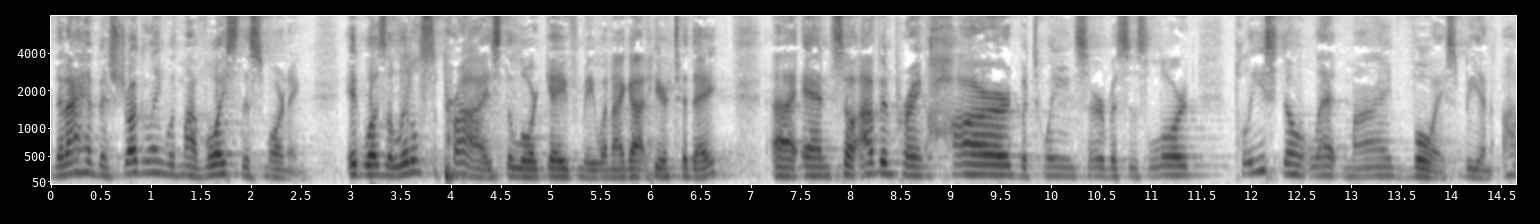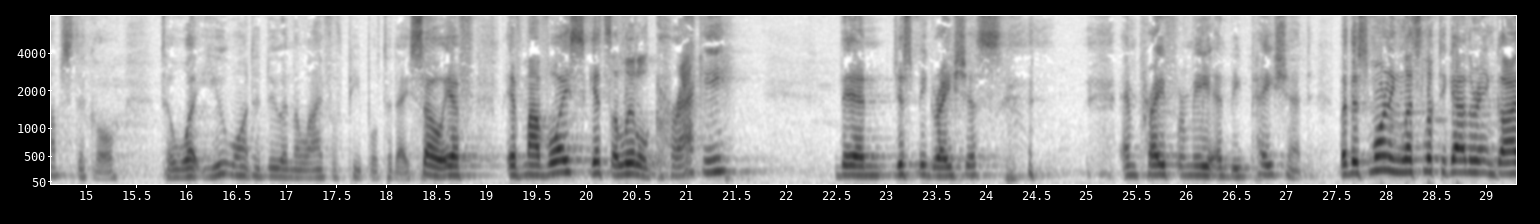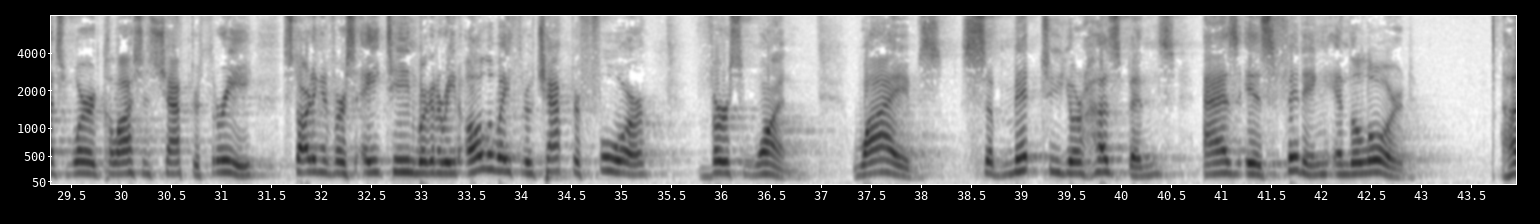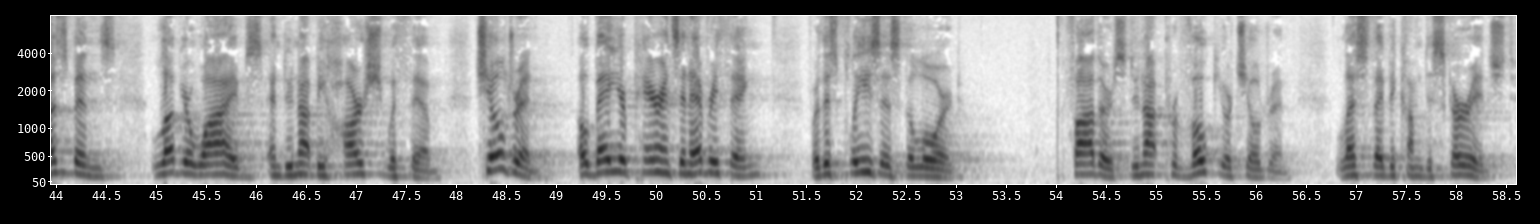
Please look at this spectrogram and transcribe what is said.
that I have been struggling with my voice this morning. It was a little surprise the Lord gave me when I got here today. Uh, and so I've been praying hard between services. Lord, please don't let my voice be an obstacle to what you want to do in the life of people today. So if, if my voice gets a little cracky, then just be gracious and pray for me and be patient. But this morning, let's look together in God's Word, Colossians chapter 3, starting in verse 18. We're going to read all the way through chapter 4, verse 1. Wives, submit to your husbands as is fitting in the Lord. Husbands, love your wives and do not be harsh with them. Children, obey your parents in everything, for this pleases the Lord. Fathers, do not provoke your children, lest they become discouraged.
